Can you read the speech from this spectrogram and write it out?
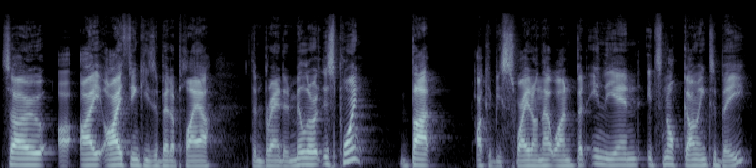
So I, I think he's a better player than Brandon Miller at this point, but I could be swayed on that one. But in the end, it's not going to be,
